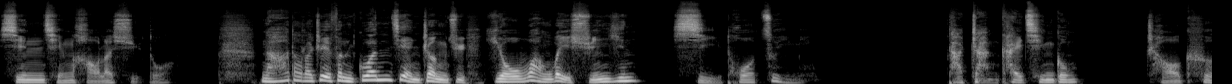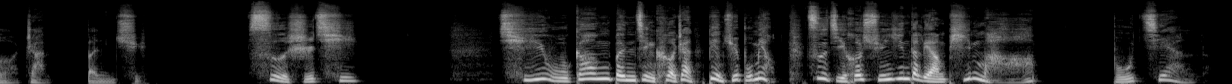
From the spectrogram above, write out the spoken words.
心情好了许多，拿到了这份关键证据，有望为寻音洗脱罪名。他展开轻功，朝客栈奔去。四十七，齐武刚奔进客栈，便觉不妙，自己和寻音的两匹马不见了。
